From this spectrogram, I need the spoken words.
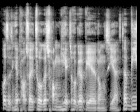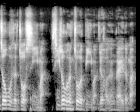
或者你可以跑出来做个创业，做个别的东西啊。这 B 做不成做 C 嘛，C 做不成做 D 嘛，就好像该的嘛。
